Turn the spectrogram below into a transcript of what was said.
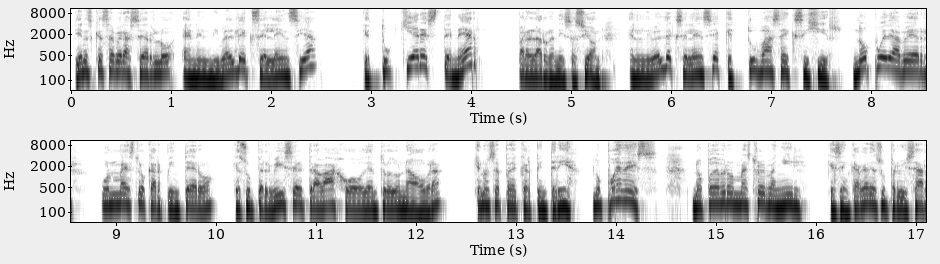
Tienes que saber hacerlo en el nivel de excelencia que tú quieres tener para la organización, en el nivel de excelencia que tú vas a exigir. No puede haber un maestro carpintero que supervise el trabajo dentro de una obra que no sepa de carpintería. No puedes. No puede haber un maestro albañil que se encarga de supervisar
